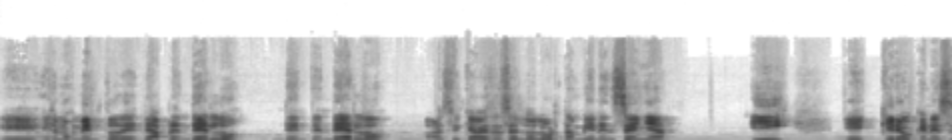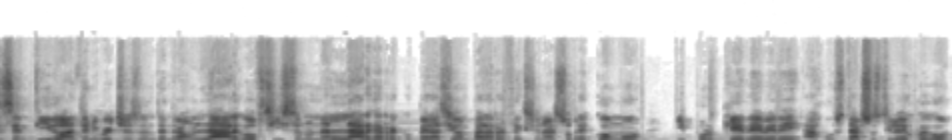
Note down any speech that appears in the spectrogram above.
eh, el momento de aprenderlo, de entenderlo. Ahora sí que a veces el dolor también enseña. Y eh, creo que en ese sentido Anthony Richardson tendrá un largo off-season, una larga recuperación para reflexionar sobre cómo y por qué debe de ajustar su estilo de juego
